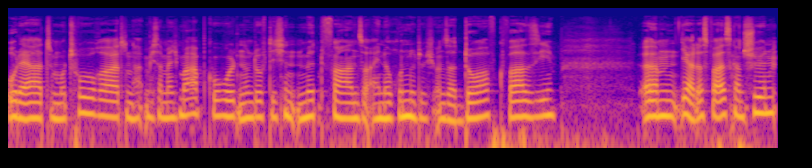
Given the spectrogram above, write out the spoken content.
oder er hatte Motorrad und hat mich dann manchmal abgeholt und dann durfte ich hinten mitfahren, so eine Runde durch unser Dorf quasi. Ähm, ja, das war alles ganz schön.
